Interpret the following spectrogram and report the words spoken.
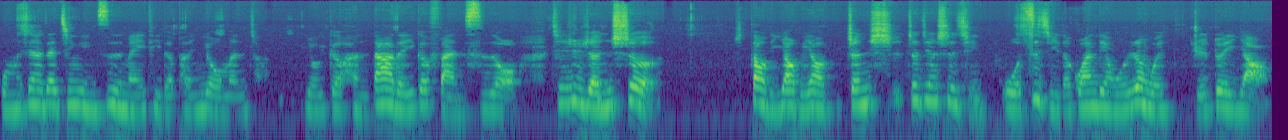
我们现在在经营自媒体的朋友们有一个很大的一个反思哦。其实人设到底要不要真实这件事情，我自己的观点，我认为绝对要。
